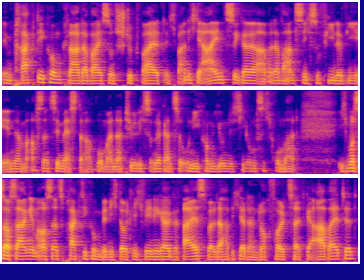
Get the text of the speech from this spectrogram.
im Praktikum, klar, da war ich so ein Stück weit, ich war nicht der Einzige, aber da waren es nicht so viele wie in einem Auslandssemester, wo man natürlich so eine ganze Uni-Community um sich rum hat. Ich muss auch sagen, im Auslandspraktikum bin ich deutlich weniger gereist, weil da habe ich ja dann doch Vollzeit gearbeitet.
